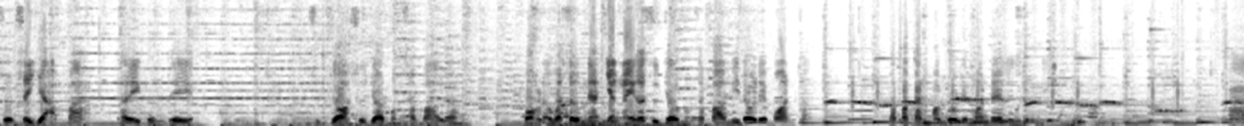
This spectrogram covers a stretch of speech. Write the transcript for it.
สวนสยามมากทะเลกรุงเทพสุดยอดสุดยอดของสปาแล้ว บอกแล้วว่าเซิร์ฟเนี้ยยังไงก็สุดยอดของสปามีโดเรมอนครับรับประกันความโดเรมอนได้เลยเซิร์ฟนี้อ่า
